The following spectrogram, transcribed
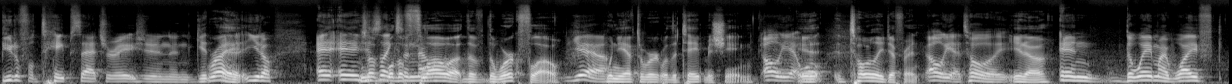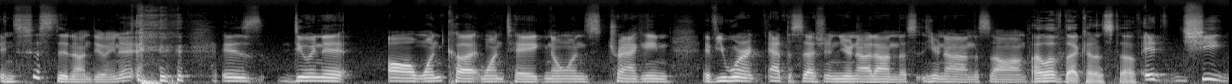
beautiful tape saturation and get Right. that, you know, and, and just the, like well, the so now- flow, uh, the the workflow. Yeah. When you have to work with a tape machine. oh yeah, well, it- totally different. oh yeah, totally. You know. and the way my wife insisted on doing it is doing it all one cut one take no one's tracking if you weren't at the session you're not on the you're not on the song I love that kind of stuff. it she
